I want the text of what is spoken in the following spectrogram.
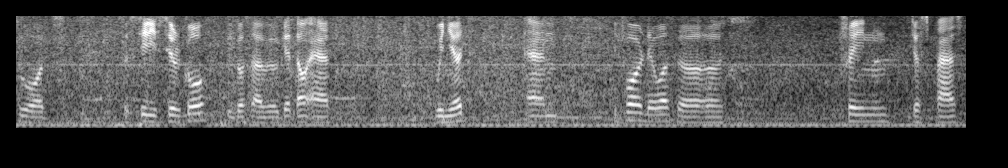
towards the city circle because I will get down at Wynyard. And before there was a train just passed.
